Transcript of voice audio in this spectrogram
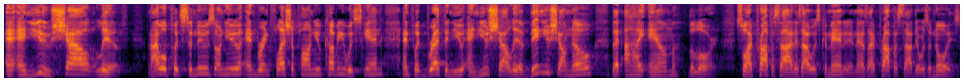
and you shall live. And I will put sinews on you and bring flesh upon you, cover you with skin, and put breath in you, and you shall live. Then you shall know that I am the Lord. So I prophesied as I was commanded, and as I prophesied, there was a noise,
